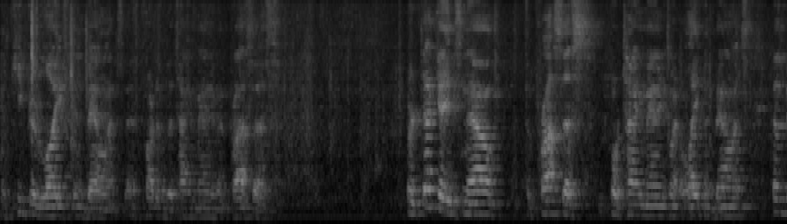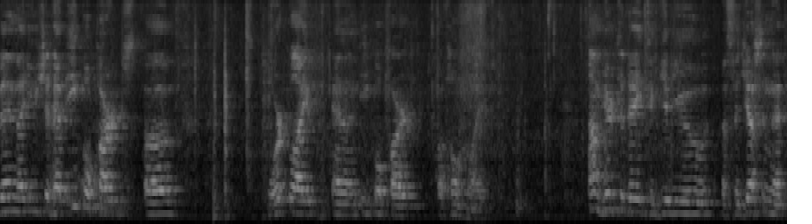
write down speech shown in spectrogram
and keep your life in balance as part of the time management process. For decades now, the process for time management, life and balance, has been that you should have equal parts of work life and an equal part of home life. I'm here today to give you a suggestion that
